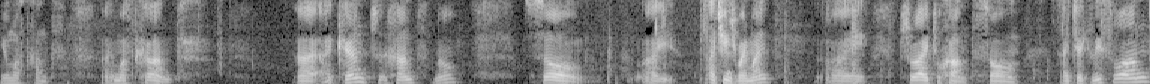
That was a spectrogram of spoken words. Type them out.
You must hunt. I must hunt. I I can't hunt, no so I I change my mind. I try to hunt. So I take this one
